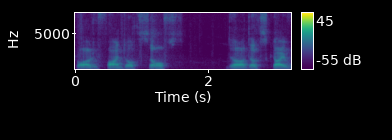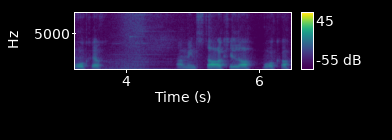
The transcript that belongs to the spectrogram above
try to find ourselves the other Skywalker. I mean Star Killer Walker.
